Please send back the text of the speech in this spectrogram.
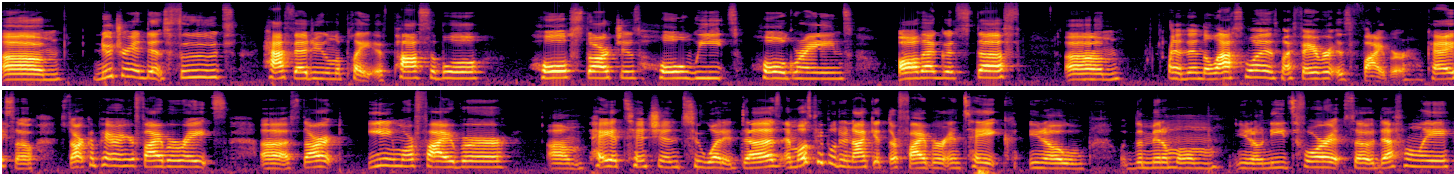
Um, nutrient dense foods, half veggies on the plate if possible, whole starches, whole wheats, whole grains, all that good stuff. Um, and then the last one is my favorite is fiber. Okay, so start comparing your fiber rates. Uh, start eating more fiber. Um, pay attention to what it does. And most people do not get their fiber intake, you know, the minimum, you know, needs for it. So definitely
